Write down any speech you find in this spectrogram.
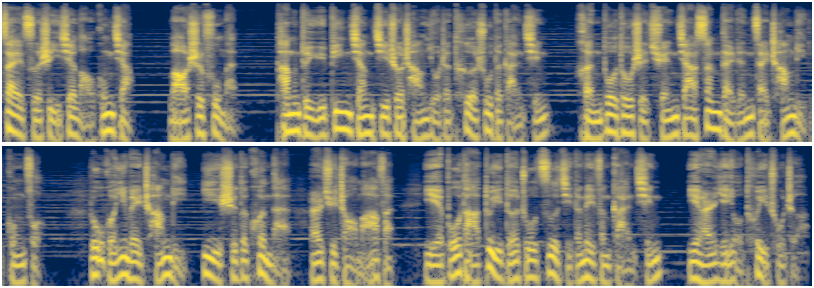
再次是一些老工匠、老师傅们，他们对于滨江机车厂有着特殊的感情，很多都是全家三代人在厂里工作。如果因为厂里一时的困难而去找麻烦，也不大对得住自己的那份感情，因而也有退出者。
